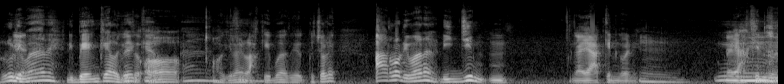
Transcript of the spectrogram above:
lu di Iya. mana nih? Di bengkel, gitu Bengkel. Oh Ah. oh gila laki banget gitu. Kecuali Ar lo di mana? Di gym hmm. Nggak yakin gue nih Hmm. Nggak yakin gue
